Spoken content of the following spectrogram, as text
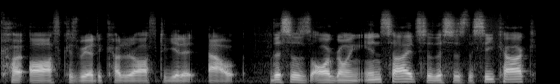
cut off because we had to cut it off to get it out. This is all going inside, so this is the seacock.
